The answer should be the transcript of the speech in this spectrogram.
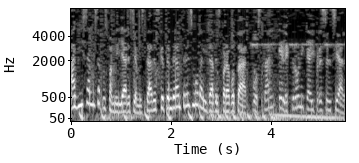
Avísales a tus familiares y amistades que tendrán tres modalidades para votar. Postal, electrónica y presencial.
